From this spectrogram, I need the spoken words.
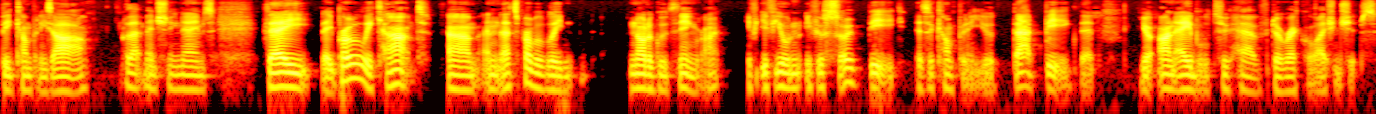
big companies are, without mentioning names, they they probably can't, um, and that's probably not a good thing, right? If, if you're if you're so big as a company, you're that big that you're unable to have direct relationships.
